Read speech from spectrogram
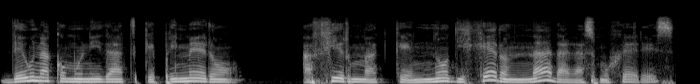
de una comunidad que primero afirma que no dijeron nada a las mujeres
